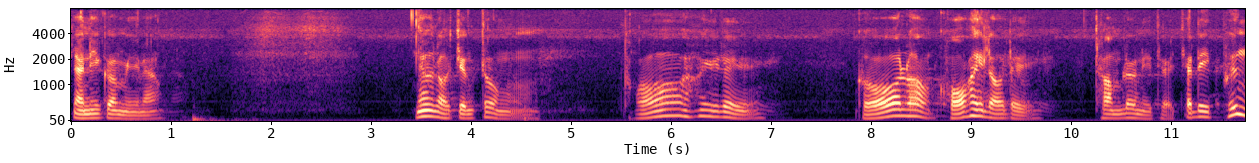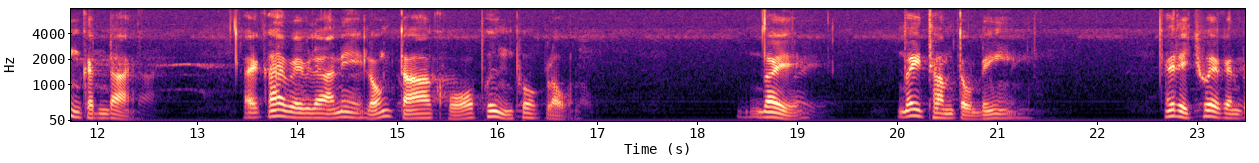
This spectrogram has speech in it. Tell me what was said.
อย่างนี้ก็มีนะนั่นเราจึงต้องขอให้ได้ ขอร้องขอให้เราได้ ทำเรื่องนี้เถอะจะได้พึ่งกันได้คล้ๆเวลานี้หลงตาขอพึ่งพวกเรา ได้ได้ทำตรงนี้ ให้ได้ช่วยกันไป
